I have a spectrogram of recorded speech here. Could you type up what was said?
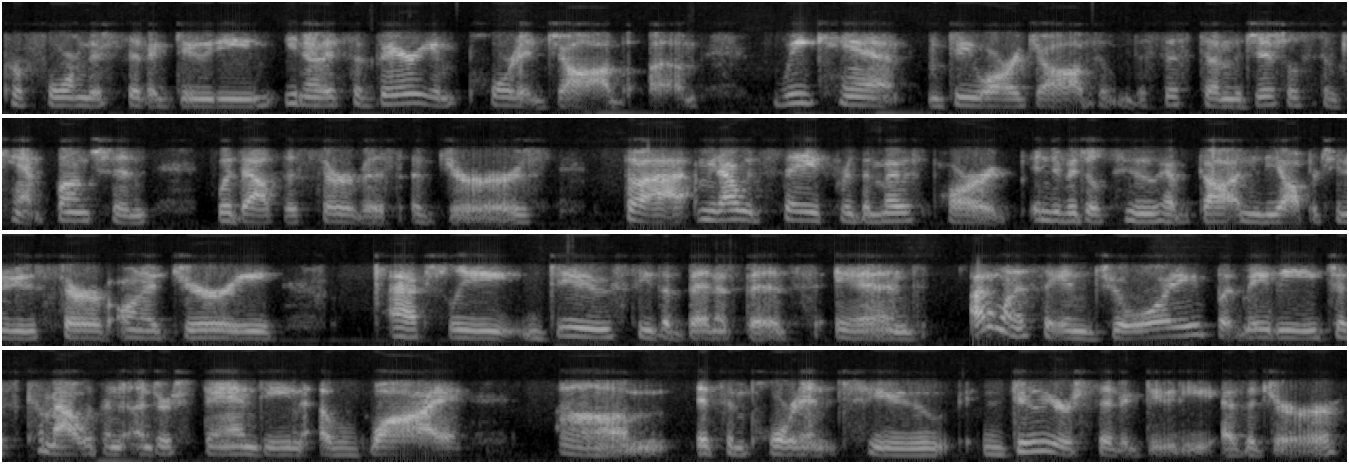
perform their civic duty, you know, it's a very important job. Um, we can't do our jobs. The system, the judicial system can't function without the service of jurors. So, I, I mean, I would say for the most part, individuals who have gotten the opportunity to serve on a jury actually do see the benefits and I don't want to say enjoy, but maybe just come out with an understanding of why um, it's important to do your civic duty as a juror.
